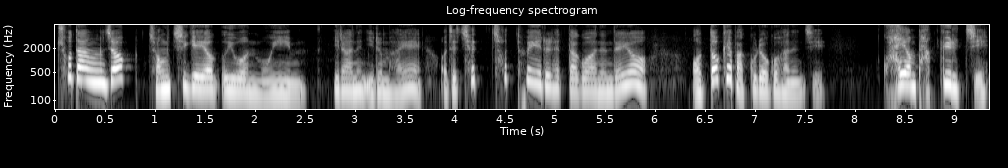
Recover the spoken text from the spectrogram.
초당적 정치개혁 의원 모임이라는 이름하에 어제 첫 회의를 했다고 하는데요. 어떻게 바꾸려고 하는지, 과연 바뀔지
